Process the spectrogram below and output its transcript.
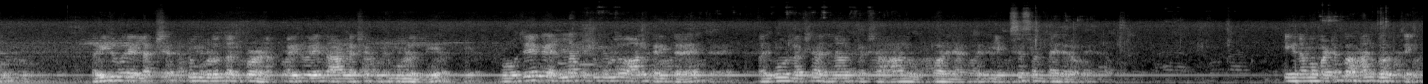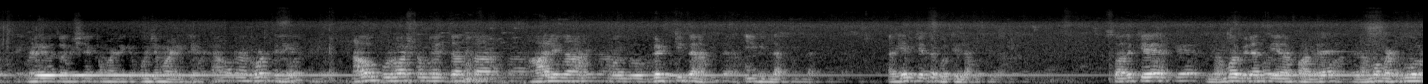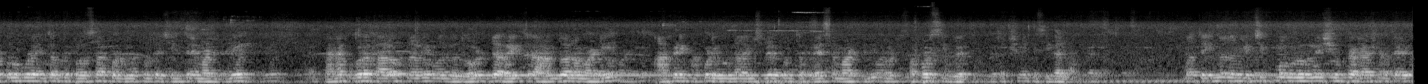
ಐದೂವರೆ ಲಕ್ಷ ಕುಟುಂಬಗಳು ಅಂತ ಅನ್ಕೊಳ್ಳೋಣ ಐದೂವರೆಯಿಂದ ಆರು ಲಕ್ಷ ಕುಟುಂಬಗಳಲ್ಲಿ ಬಹುತೇಕ ಎಲ್ಲ ಕುಟುಂಬಗಳು ಹಾಲು ಕರೀತಾರೆ. ಹದಿಮೂರು ಲಕ್ಷ, ಹದಿನಾಲ್ಕು ಲಕ್ಷ ಹಾಲು ಉತ್ಪಾದನೆ ಆಗ್ತಾರೆ ಎಕ್ಸಸ್ ಅಂತ ಇದ್ದಾರೆ ಅವರು. ಈಗ ನಮ್ಮ ಮಠಕ್ಕೆ ಹಾಲು ಬರುತ್ತೆ. ಬೆಳೆಯೋದು ಅಭಿಷೇಕ ಮಾಡಲಿಕ್ಕೆ, ಪೂಜೆ ಮಾಡಲಿಕ್ಕೆ. ಅವಾಗ ನಾನು ನೋಡ್ತೀನಿ ನಾವು ಪೂರ್ವಾಶ್ರಮದಲ್ಲಿ ಇದ್ದಂತ ಹಾಲಿನ ಒಂದು ಗಟ್ಟಿತನ ಈಗಿಲ್ಲ. ಅದೇನಕ್ಕೆ ಅಂತ ಗೊತ್ತಿಲ್ಲ. ಸೊ ಅದಕ್ಕೆ ನಮ್ಮ ವಿನಂತಿ ಏನಪ್ಪ ಅಂದರೆ, ನಮ್ಮ ಮಠದ ಮೂಲಕವೂ ಕೂಡ ಇಂಥದ್ದು ಪ್ರೋತ್ಸಾಹ ಕೊಡಬೇಕು ಅಂತ ಚಿಂತನೆ ಮಾಡಿದ್ವಿ. ಕನಕಪುರ ತಾಲೂಕಿನಲ್ಲಿ ಒಂದು ದೊಡ್ಡ ರೈತರ ಆಂದೋಲನ ಮಾಡಿ ಆ ಕಡೆ ಕೂಡ ಇವ್ರನ್ನ ಹಂಚಬೇಕು ಅಂತ ಪ್ರಯತ್ನ ಮಾಡ್ತೀವಿ. ಬಟ್ ಸಪೋರ್ಟ್ ಸಿಗಬೇಕು. ತಕ್ಷಣಕ್ಕೆ ಸಿಗಲ್ಲ. ಮತ್ತೆ ಇನ್ನು ನಮಗೆ ಚಿಕ್ಕಮಗಳೂರಲ್ಲಿ ಶಿವಪ್ರಕಾಶ್ ಅಂತ ಹೇಳಿ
